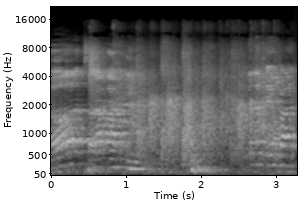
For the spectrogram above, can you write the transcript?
At salamat. Ito na tayo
